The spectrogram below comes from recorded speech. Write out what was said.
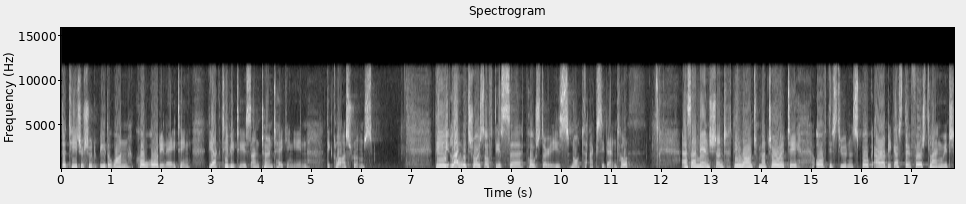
the teacher should be the one coordinating the activities and turn taking in the classrooms. The language choice of this uh, poster is not accidental. As I mentioned, the large majority of the students spoke Arabic as their first language,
